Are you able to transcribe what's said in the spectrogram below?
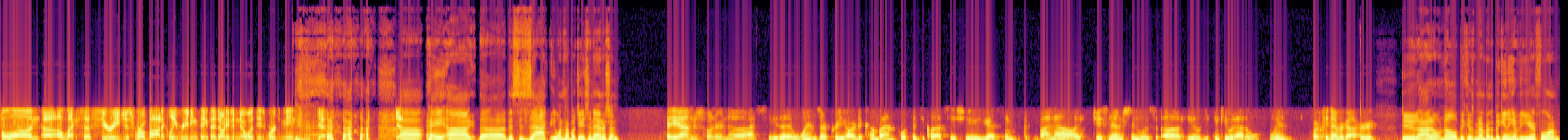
full on uh, Alexa Siri, just robotically reading things. I don't even know what these words mean. Yes. Uh, hey, uh, uh, this is Zach. You want to talk about Jason Anderson? Hey, yeah, I'm just wondering. Uh, I see that wins are pretty hard to come by in the 450 class this year. You guys think by now, if Jason Anderson was uh, healed, you think he would have had a win, or if he never got hurt? Dude, I don't know because remember the beginning of the year for him,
